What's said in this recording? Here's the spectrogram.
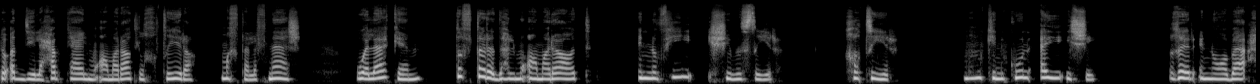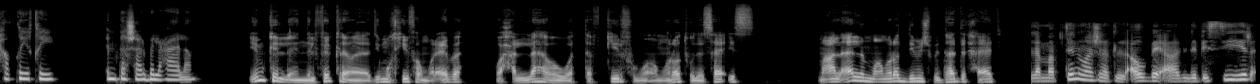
تؤدي لحبك هاي المؤامرات الخطيرة ما اختلفناش. ولكن تفترض هالمؤامرات إنه في إشي بصير خطير. ممكن يكون أي إشي غير إنه وباء حقيقي انتشر بالعالم. يمكن لأن الفكرة دي مخيفة ومرعبة وحلها هو التفكير في مؤامرات ودسائس. مع الأقل المؤامرات دي مش بتهدد حياتي. لما بتنوجد الأوبئة اللي بيصير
